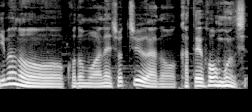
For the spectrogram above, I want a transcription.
今の子供はねしょっちゅうあの家庭訪問し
